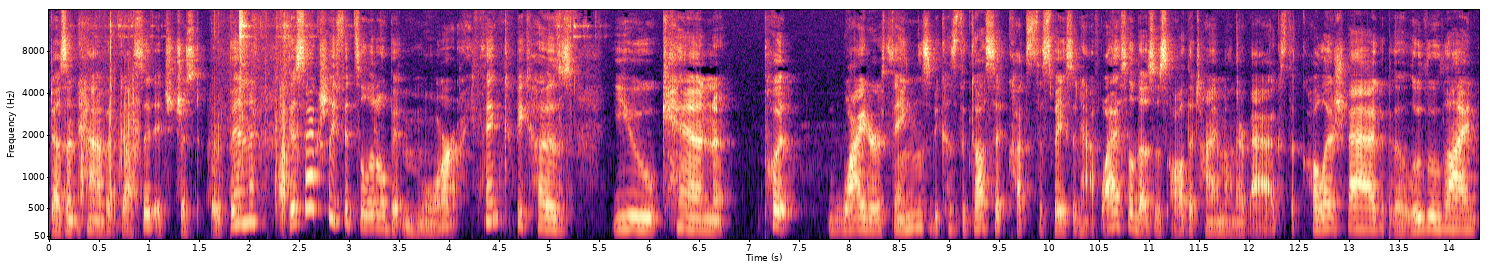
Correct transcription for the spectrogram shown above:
doesn't have a gusset, it's just open, this actually fits a little bit more, I think, because you can put wider things because the gusset cuts the space in half. YSL does this all the time on their bags. The College bag, the Loulou line,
